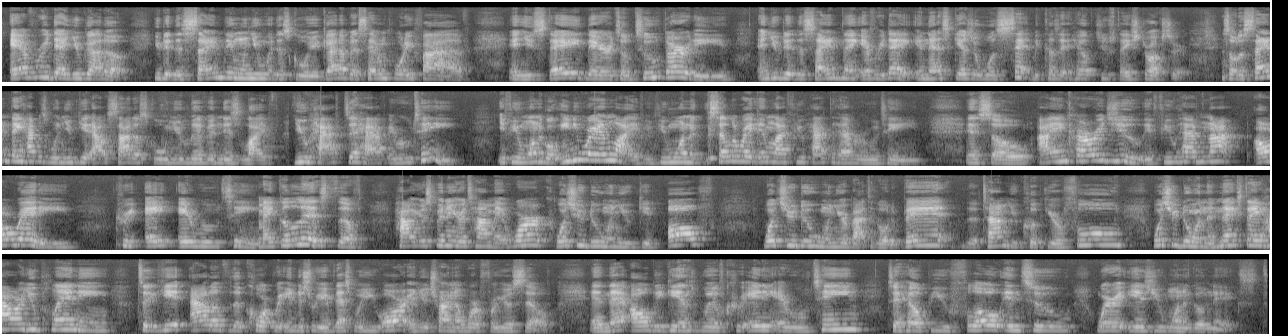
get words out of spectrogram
every day you got up you did the same thing when you went to school. You got up at 7:45 and you stayed there till 2:30 and you did the same thing every day. And that schedule was set because it helped you stay structured. And so the same thing happens when you get outside of school and you're living this life. You have to have a routine if you want to go anywhere in life, if you want to accelerate in life, you have to have a routine. And so I encourage you, if you have not already, create a routine. Make a list of how you're spending your time at work, what you do when you get off, what you do when you're about to go to bed, the time you cook your food, what you're doing the next day, how are you planning to get out of the corporate industry if that's where you are and you're trying to work for yourself. And that all begins with creating a routine to help you flow into where it is you want to go next.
